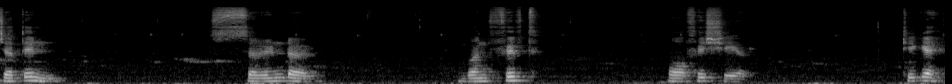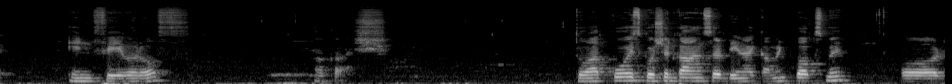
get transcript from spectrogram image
Jatin surrender one fifth of a share ठीक है? इन फेवर ऑफ़ आकाश तो आपको इस क्वेश्चन का आंसर देना है कमेंट बॉक्स में और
